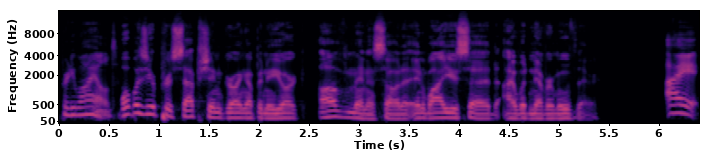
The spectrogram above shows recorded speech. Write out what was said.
pretty wild. What was your perception growing up in New York of Minnesota and why you said I would never move there? I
